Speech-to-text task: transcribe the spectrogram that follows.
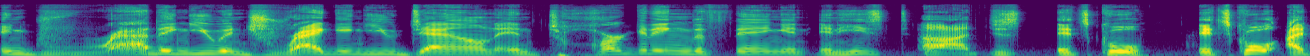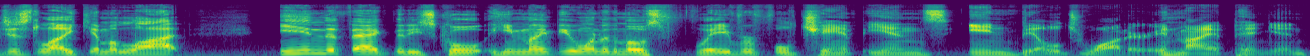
and grabbing you and dragging you down and targeting the thing and, and he's ah just it's cool it's cool i just like him a lot in the fact that he's cool, he might be one of the most flavorful champions in Bilgewater, in my opinion,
